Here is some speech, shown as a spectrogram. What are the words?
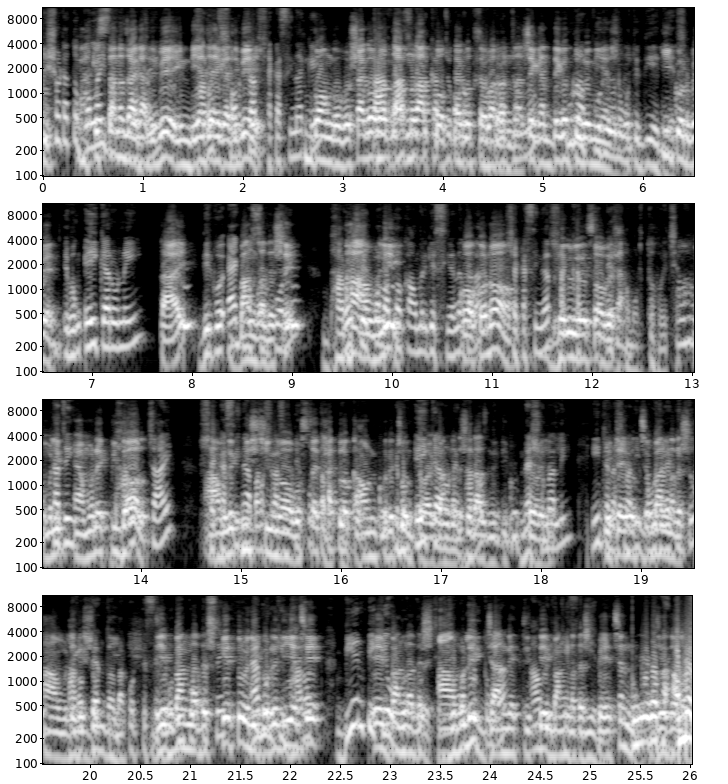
বিষয়টা তো জায়গা করতে পারবেন সেখান থেকে কি করবেন? এবং এই কারণেই তাই দীর্ঘ এক বাংলাদেশে ভারত পলাতক আওয়ামী লীগের সিনেমা শেখ হাসিনার সমর্থ হয়েছে এমন একটি দল চায় অবস্থায় বাংলাদেশকে তৈরি করে দিয়েছে বাংলাদেশ আওয়ামী লীগ নেতৃত্বে বাংলাদেশ পেয়েছেন আমরা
